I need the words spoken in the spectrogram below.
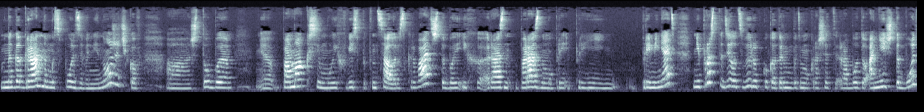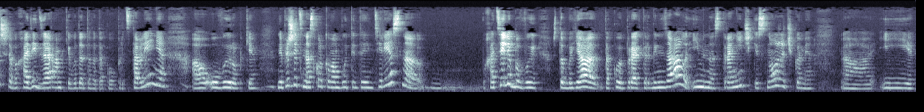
многогранном использовании ножичков, а, чтобы э, по максимуму их весь потенциал раскрывать, чтобы их раз, по-разному при, при, применять, не просто делать вырубку, которой мы будем украшать работу, а нечто большее, выходить за рамки вот этого такого представления а, о вырубке. Напишите, насколько вам будет это интересно, Хотели бы вы, чтобы я такой проект организовала, именно странички с ножичками э, и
